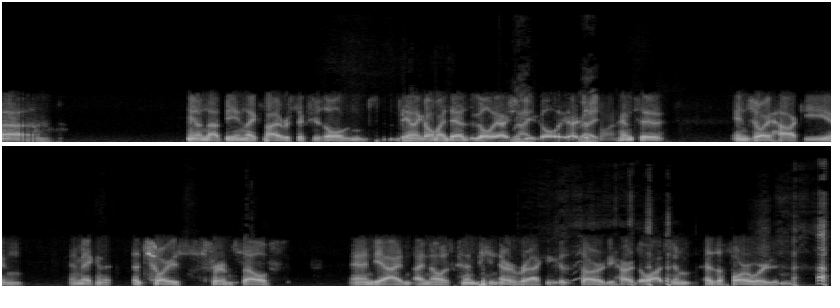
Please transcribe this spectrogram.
uh, you know, not being like five or six years old and being like, oh, my dad's a goalie, I should right. be a goalie. I right. just want him to enjoy hockey and and making a choice for himself. And yeah, I, I know it's going to be nerve wracking because it's already hard to watch him as a forward. And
